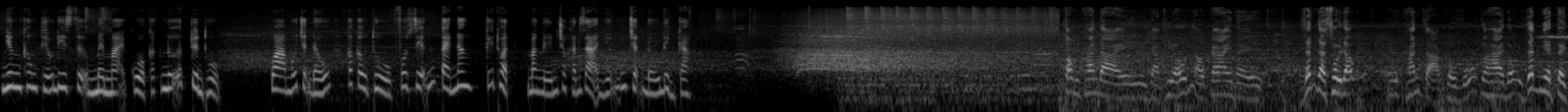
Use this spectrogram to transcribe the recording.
nhưng không thiếu đi sự mềm mại của các nữ tuyển thủ. Qua mỗi trận đấu, các cầu thủ phô diễn tài năng, kỹ thuật mang đến cho khán giả những trận đấu đỉnh cao. Trong khán đài nhà thi đấu Lào Cai này rất là sôi động, khán giả cổ vũ cho hai đội rất nhiệt tình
